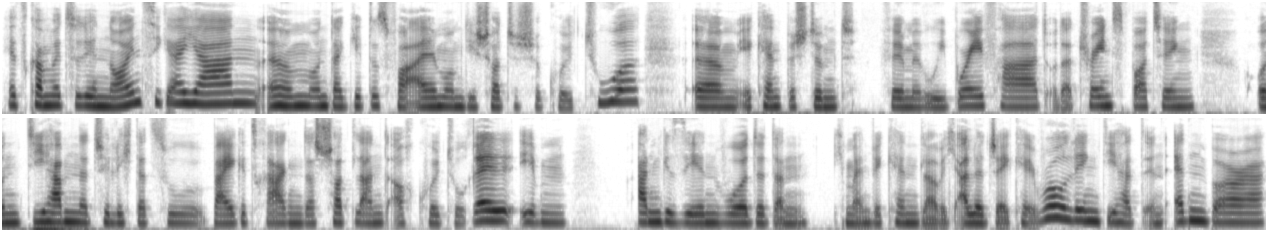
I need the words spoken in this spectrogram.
Jetzt kommen wir zu den 90er Jahren ähm, und da geht es vor allem um die schottische Kultur. Ähm, ihr kennt bestimmt Filme wie Braveheart oder Trainspotting und die haben natürlich dazu beigetragen, dass Schottland auch kulturell eben angesehen wurde. Dann, ich meine, wir kennen, glaube ich, alle J.K. Rowling, die hat in Edinburgh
